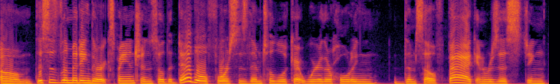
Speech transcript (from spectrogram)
Um, this is limiting their expansion, so the devil forces them to look at where they're holding themselves back and resisting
